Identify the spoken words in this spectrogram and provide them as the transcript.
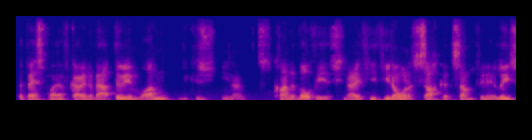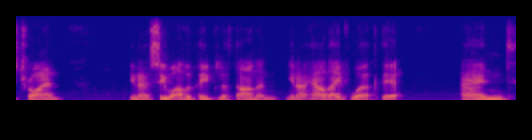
the best way of going about doing one because you know it's kind of obvious. You know, if, if you don't want to suck at something, at least try and, you know, see what other people have done and you know how they've worked it. And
